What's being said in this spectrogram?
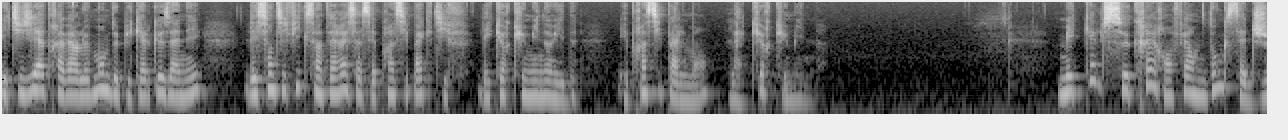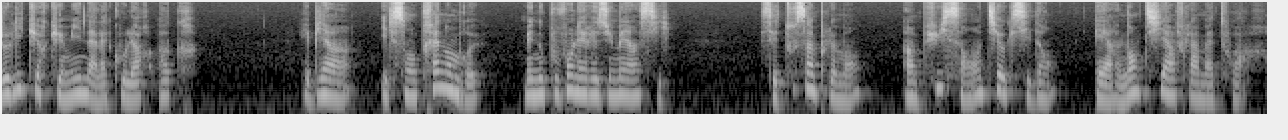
Étudiée à travers le monde depuis quelques années, les scientifiques s'intéressent à ses principes actifs, les curcuminoïdes, et principalement la curcumine. Mais quel secret renferme donc cette jolie curcumine à la couleur ocre? Eh bien, ils sont très nombreux, mais nous pouvons les résumer ainsi. C'est tout simplement un puissant antioxydant et un anti-inflammatoire.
